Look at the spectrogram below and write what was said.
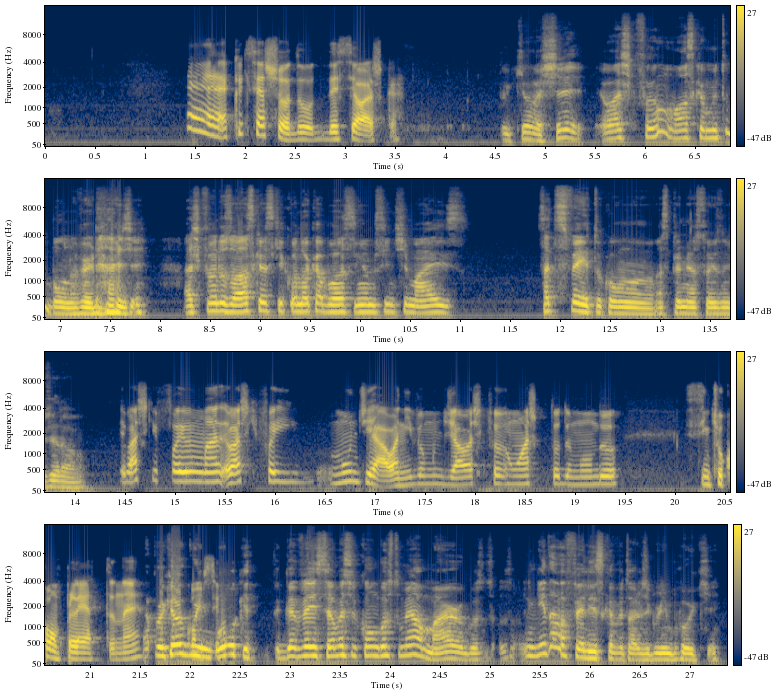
É, o que, que você achou do, desse Oscar? O que eu achei, eu acho que foi um Oscar muito bom, na verdade. Acho que foi um dos Oscars que quando acabou assim eu me senti mais satisfeito com as premiações no geral. Eu acho que foi uma, eu acho que foi mundial, a nível mundial, acho que foi um Oscar que todo mundo se sentiu completo, né? É porque o Green se... Book venceu, mas ficou um gosto meio amargo. Ninguém tava feliz com a vitória de Green Book.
